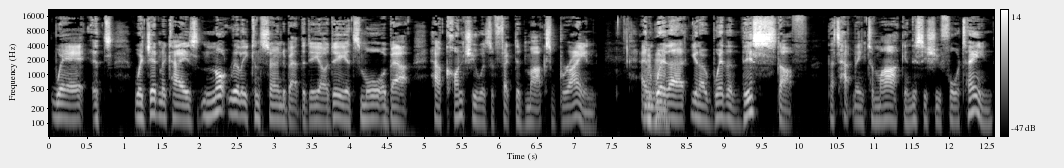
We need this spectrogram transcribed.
where it's where Jed McKay is not really concerned about the DID. It's more about how Khonshu has affected Mark's brain, and Mhm. whether you know whether this stuff that's happening to Mark in this issue fourteen,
